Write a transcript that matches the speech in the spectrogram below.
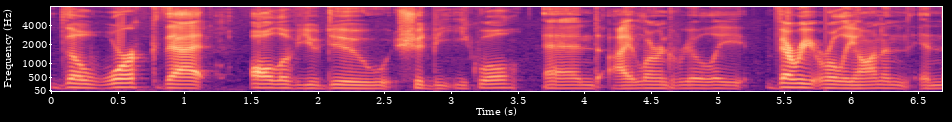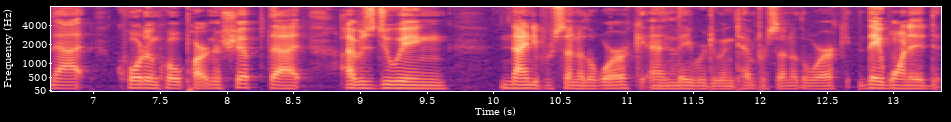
the work that all of you do should be equal. And I learned really very early on in, in that quote unquote partnership that I was doing 90% of the work and they were doing 10% of the work. They wanted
